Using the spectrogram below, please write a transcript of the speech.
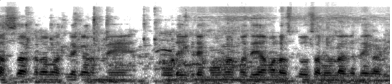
रस्ता खराब असल्या कारणाने थोडं इकडे मुंबईमध्ये आम्हाला स्लो चालवावं लागत आहे गाडी.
